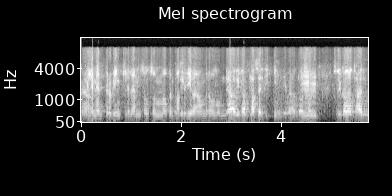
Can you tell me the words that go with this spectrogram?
ja. elementer og vinkle dem sånn som at de passer i hverandre. og sånn. Ja, du kan plassere de inni hverandre også. Mm. Så du kan jo ta en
